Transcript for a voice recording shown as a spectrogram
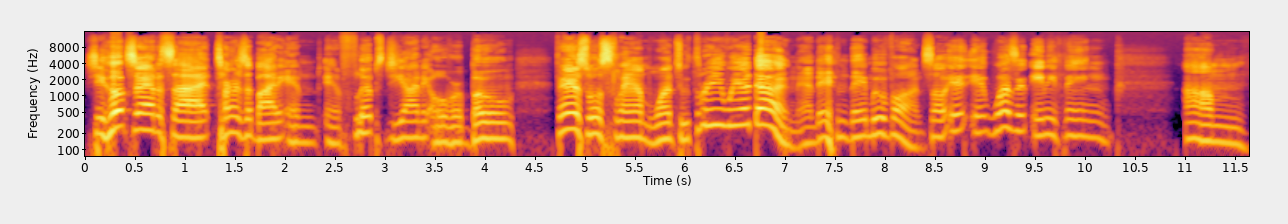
she hooks her at the side, turns her body, and and flips Gianni over. Boom. Ferris wheel slam. One, two, three. We are done, and then they move on. So it, it wasn't anything um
